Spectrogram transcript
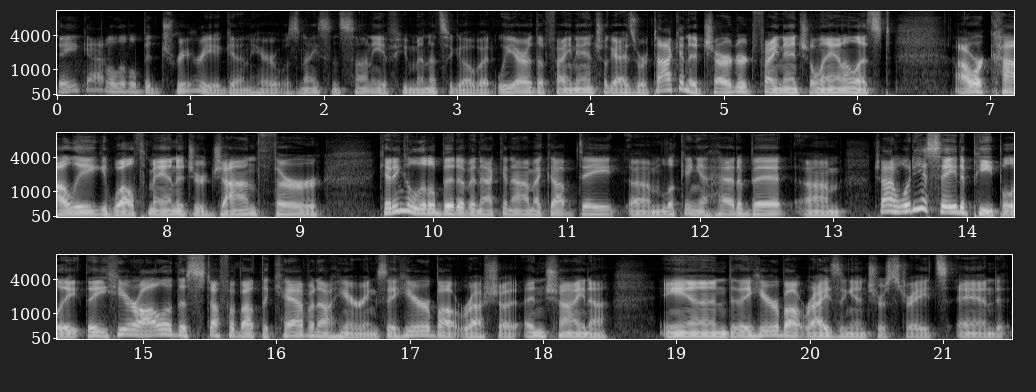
they got a little bit dreary again here. It was nice and sunny a few minutes ago, but we are the financial guys. We're talking to chartered financial analyst, our colleague, wealth manager John Thur, getting a little bit of an economic update, um, looking ahead a bit. Um, John, what do you say to people? They, they hear all of this stuff about the Kavanaugh hearings, they hear about Russia and China, and they hear about rising interest rates. And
